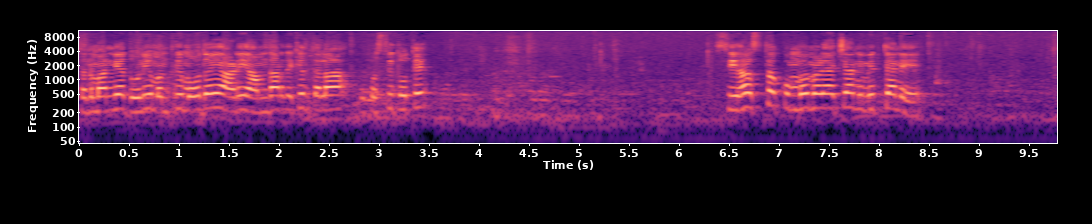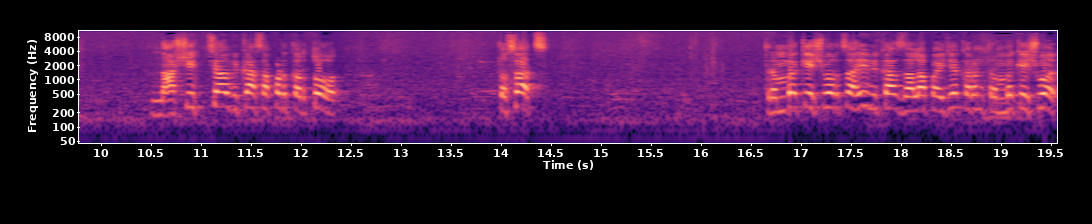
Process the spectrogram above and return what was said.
सन्मान्य दोन्ही मंत्री महोदय आणि आमदार देखील त्याला उपस्थित होते. सिंहस्थ कुंभमेळ्याच्या निमित्ताने नाशिकचा विकास आपण करतो तसाच त्र्यंबकेश्वरचाही विकास झाला पाहिजे कारण त्र्यंबकेश्वर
